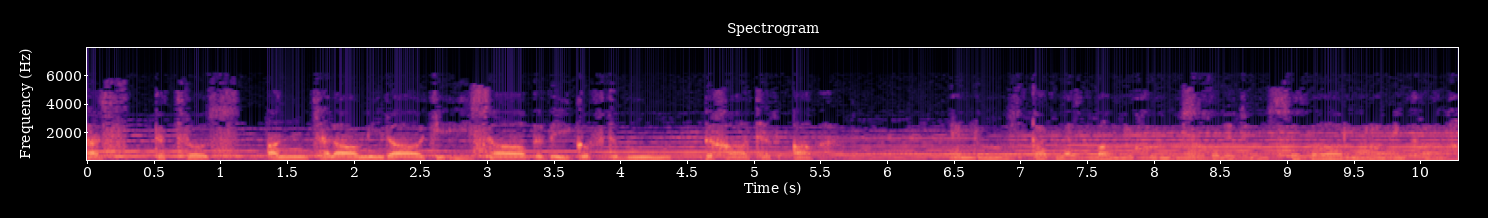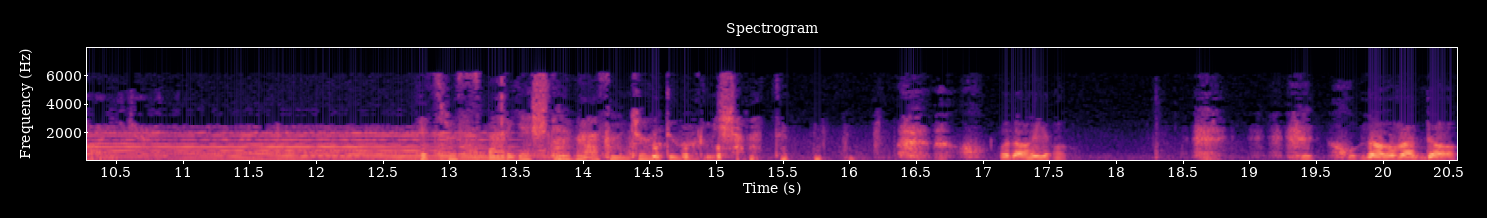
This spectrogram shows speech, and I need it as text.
پس پتروس آن کلامی را که عیسی به وی گفته بود به خاطر آورد. امروز قبل از بانگ خروس خودتون سه بار مرا انکار خواهید کرد. پتروس برگشته و از آنجا دور می شود. خدایا. خداوندا.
